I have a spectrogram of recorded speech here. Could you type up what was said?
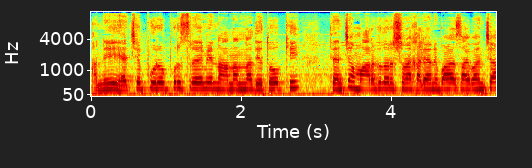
आणि ह्याचे पुरेपूर श्रेय मी नानांना देतो की त्यांच्या मार्गदर्शनाखाली आणि बाळासाहेबांच्या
